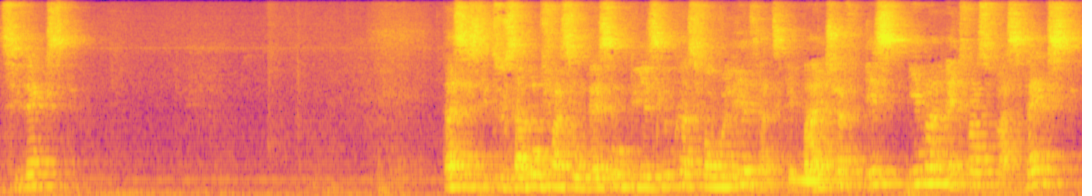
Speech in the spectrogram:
Sie wächst. Das ist die Zusammenfassung dessen, wie es Lukas formuliert hat. Gemeinschaft ist immer etwas, was wächst.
